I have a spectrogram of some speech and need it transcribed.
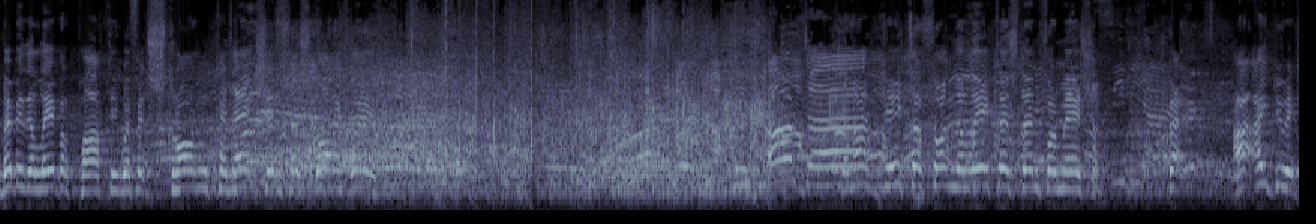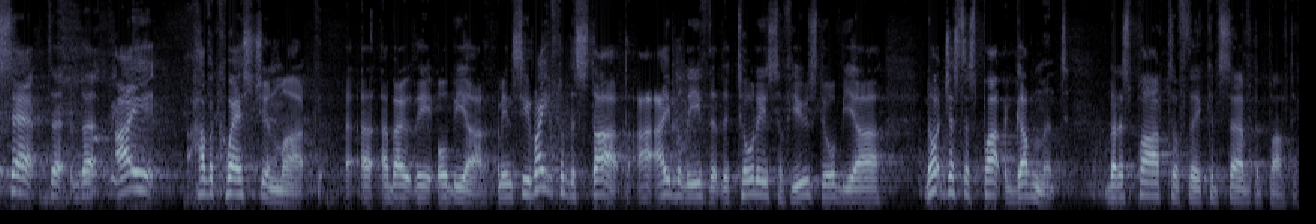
maybe the Labour Party, with its strong connections historically. Can update us on the latest information? But I, I do accept that, that I have a question mark uh, about the OBR. I mean, see, right from the start, I, I believe that the Tories have used the OBR not just as part of government, but as part of the Conservative Party.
